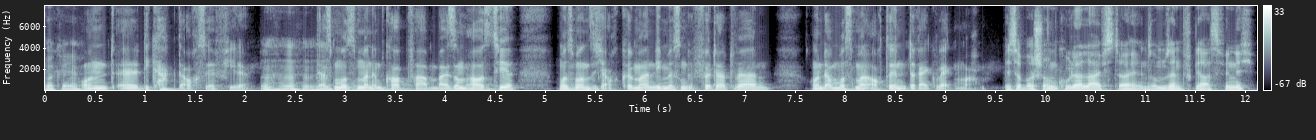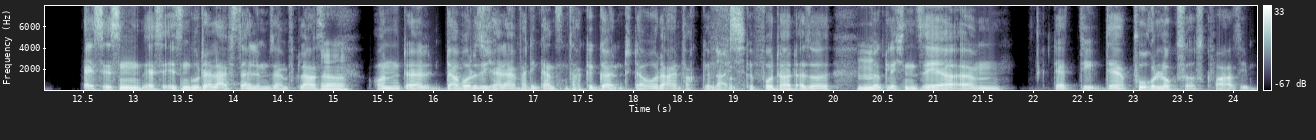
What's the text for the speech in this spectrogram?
Okay. und äh, die kackt auch sehr viel. Mhm. Mhm. Das muss man im Kopf haben. Bei so einem Haustier muss man sich auch kümmern, die müssen gefüttert werden und da muss man auch den Dreck wegmachen. Ist aber schon ein cooler Lifestyle in so einem Senfglas, finde ich. Es ist ein, es ist ein guter Lifestyle im Senfglas Ja. und äh, da wurde sich halt einfach den ganzen Tag gegönnt. Da wurde einfach gef Nice. gefuttert, also Hm? wirklich ein sehr, ähm, der, die, der pure Luxus quasi.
